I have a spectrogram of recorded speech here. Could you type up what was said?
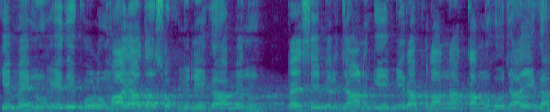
ਕਿ ਮੈਨੂੰ ਇਹਦੇ ਕੋਲੋਂ ਮਾਇਆ ਦਾ ਸੁਖ ਮਿਲੇਗਾ, ਮੈਨੂੰ ਪੈਸੇ ਮਿਲ ਜਾਣਗੇ ਮੇਰਾ ਫਲਾਨਾ ਕੰਮ ਹੋ ਜਾਏਗਾ।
